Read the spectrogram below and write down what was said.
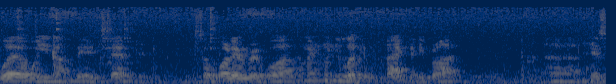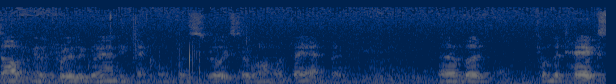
well, will you not be accepted? So whatever it was, I mean, when you look at the fact that he brought uh, his offering of the fruit of the ground, you think, well, what's really so wrong with that? But, uh, but from the text,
